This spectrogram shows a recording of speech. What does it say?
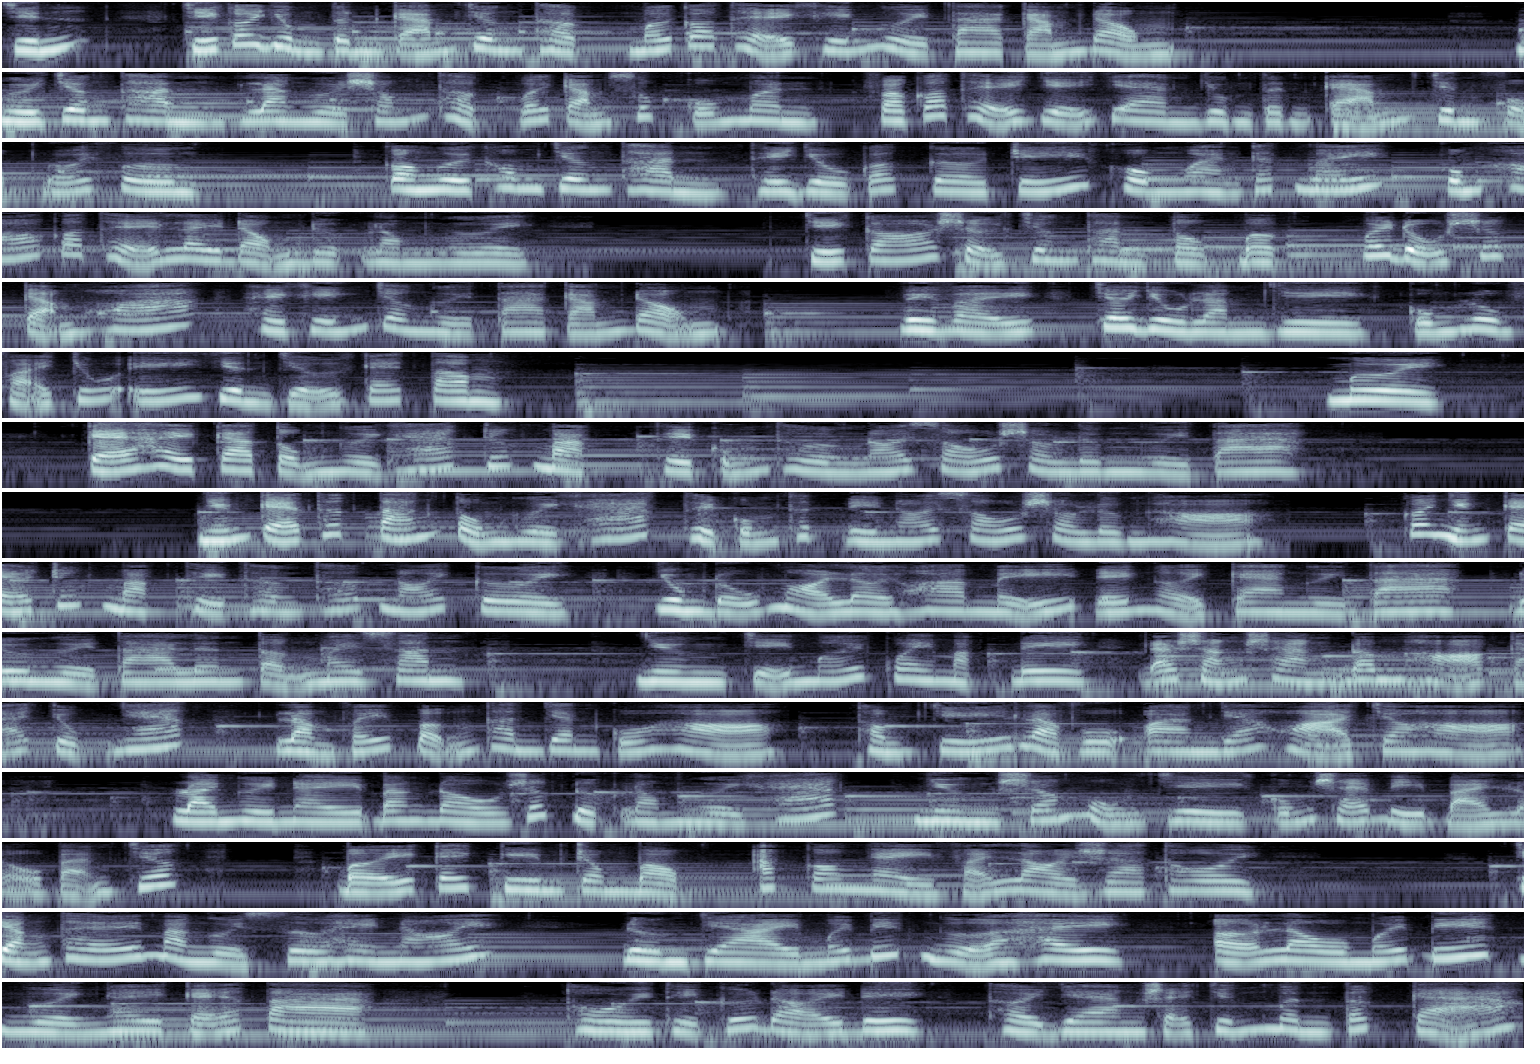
9. Chỉ có dùng tình cảm chân thật mới có thể khiến người ta cảm động. Người chân thành là người sống thật với cảm xúc của mình và có thể dễ dàng dùng tình cảm chinh phục đối phương. Còn người không chân thành thì dù có cơ trí khôn ngoan cách mấy cũng khó có thể lay động được lòng người. Chỉ có sự chân thành tột bậc mới đủ sức cảm hóa hay khiến cho người ta cảm động. Vì vậy, cho dù làm gì cũng luôn phải chú ý gìn giữ cái tâm. 10. Kẻ hay ca tụng người khác trước mặt thì cũng thường nói xấu sau lưng người ta. Những kẻ thích tán tụng người khác thì cũng thích đi nói xấu sau lưng họ. Có những kẻ trước mặt thì thân thớt nói cười, dùng đủ mọi lời hoa mỹ để ngợi ca người ta, đưa người ta lên tận mây xanh. Nhưng chỉ mới quay mặt đi đã sẵn sàng đâm họ cả chục nhát, làm vấy bẩn thanh danh của họ, thậm chí là vu oan giá họa cho họ. Loại người này ban đầu rất được lòng người khác, nhưng sớm muộn gì cũng sẽ bị bại lộ bản chất, bởi cái kim trong bọc ắt có ngày phải lòi ra thôi. Chẳng thế mà người xưa hay nói, đường dài mới biết ngựa hay, ở lâu mới biết người ngay kẻ tà. Thôi thì cứ đợi đi, thời gian sẽ chứng minh tất cả.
